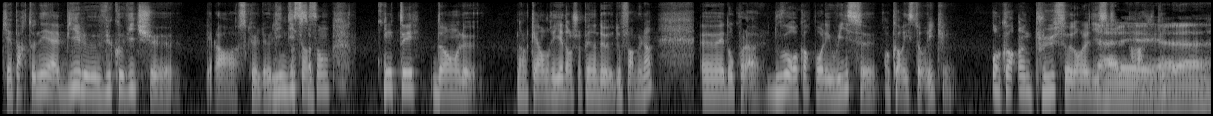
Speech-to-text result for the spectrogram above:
qui appartenait à Bill Vukovic, alors ce que l'Indy Ah, ça- 500 comptait dans le, dans le calendrier, dans le championnat de, de Formule 1. Euh, et donc voilà, nouveau record pour Lewis, euh, record historique. euh, encore un de plus dans la liste. Allez, voilà.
